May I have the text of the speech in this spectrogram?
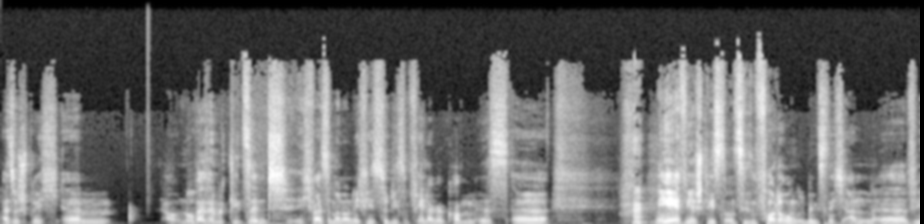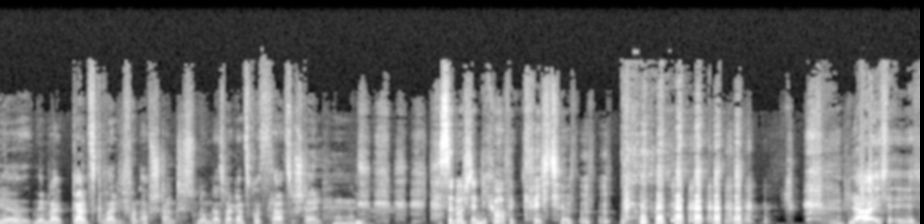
Also sprich, ähm, nur weil wir Mitglied sind, ich weiß immer noch nicht, wie es zu diesem Fehler gekommen ist, äh, Nee, wir schließen uns diesen Forderungen übrigens nicht an. Äh, wir nehmen da ganz gewaltig von Abstand. Nur um das mal ganz kurz klarzustellen. Hast du doch schon die Kurve gekriegt. ja, ich, ich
